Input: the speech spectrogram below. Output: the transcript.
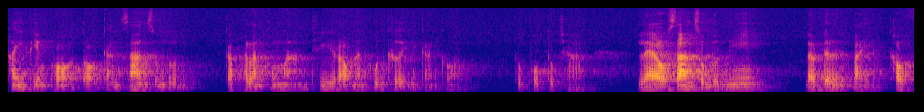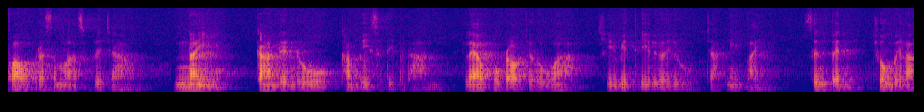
ให้เพียงพอต่อการสร้างสมดุลกับพลังของมารที่เรานั้นคุ้นเคยในการก่อน ทุกภพทุกชาติ แล้วสร้างสมดุลนี้ แล้วเดินไปเข้าเฝ้าพระสมมาสุทธเจ้า ในการเรียนรู้คำพีสติปัฏฐาน แล้วพวกเราจะรู้ว่าชีวิตที่เหลืออยู่จากนี้ไป ซึ่งเป็นช่วงเวลา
